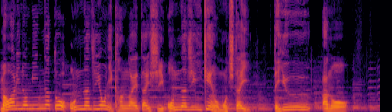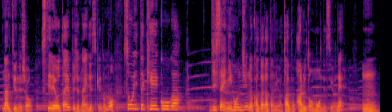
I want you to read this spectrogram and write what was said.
周りのみんなと同じように考えたいし同じ意見を持ちたいっていうあの何て言うんでしょうステレオタイプじゃないんですけどもそういった傾向が実際日本人の方々には多分あると思うんですよね。うん、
